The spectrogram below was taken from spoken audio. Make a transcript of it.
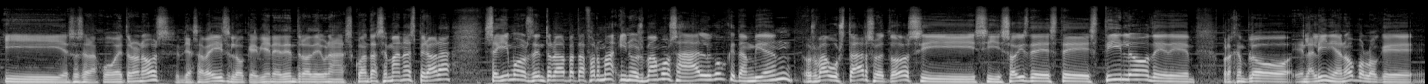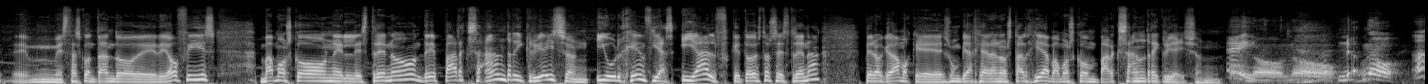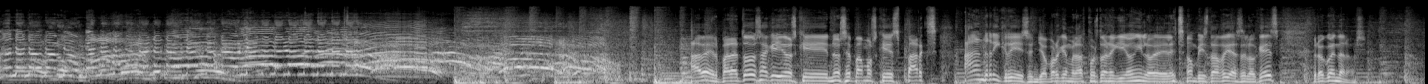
y eso será Juego de Tronos, ya sabéis, lo que viene dentro de unas cuantas semanas, pero ahora seguimos dentro de la plataforma y nos vamos a algo que también os va a gustar, sobre todo si, si sois de este estilo, de, por ejemplo, en la línea, ¿no? Por lo que eh, me estás contando de, de, Office, vamos con el estreno de Parks and Recreation y Urgencias y Alf, que todo esto se estrena, pero que vamos, que es un viaje a la nostalgia, vamos con Parks and Recreation. Hey. No, no, no, no, no, no, no, no, no, no, no, no. A ver, para todos aquellos que no sepamos qué es Parks and Recreation, yo porque me lo has puesto en el guion y lo he echado un vistazo, ya sé lo que es, pero cuéntanos.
